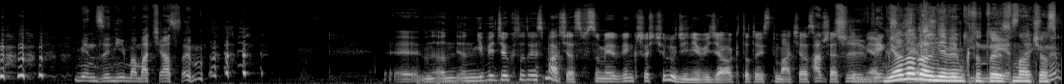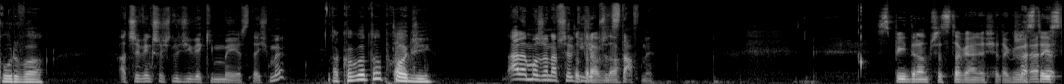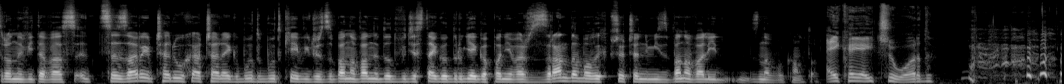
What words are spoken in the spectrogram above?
Między nim a Maciasem. No, On, on nie wiedział, kto to jest Macias. W sumie większość ludzi nie wiedziała, kto to jest Macias A przed tym, jak... Ja nadal nie wiem, kto to jest jesteśmy? Macias, kurwa. A czy większość ludzi, w jakim my jesteśmy? A kogo to obchodzi? Ale może na wszelki się przedstawmy. Speedrun przedstawiania się. Także z tej strony wita was Cezary Czerucha Czarek But Butkiewicz, zbanowany do 22, ponieważ z randomowych przyczyn mi zbanowali znowu konto. A.k.a. word.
